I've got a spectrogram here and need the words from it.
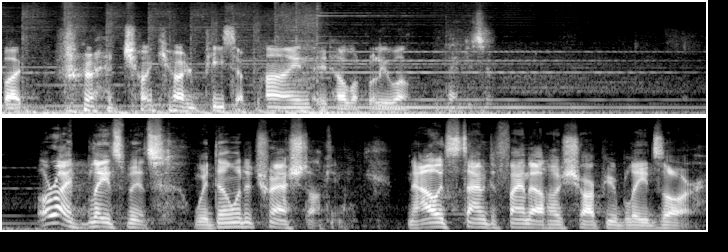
But for a junkyard piece of pine, it held up really well. Thank you, sir. All right, bladesmiths, we're done with the trash talking. Now it's time to find out how sharp your blades are.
